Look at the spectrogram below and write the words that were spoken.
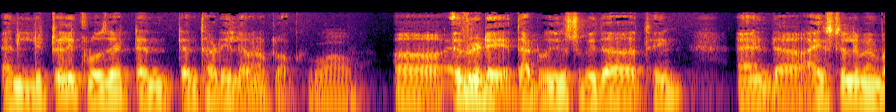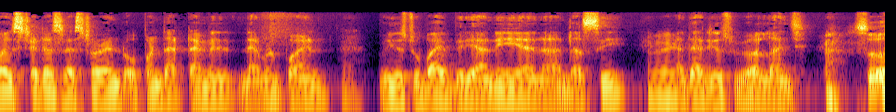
and literally close at 10, 10 11 o'clock Wow. uh, every day. That was, used to be the thing. And uh, I still remember Status Restaurant opened that time in Nariman Point. We used to buy biryani and uh, lassi, Right. and that used to be our lunch. so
